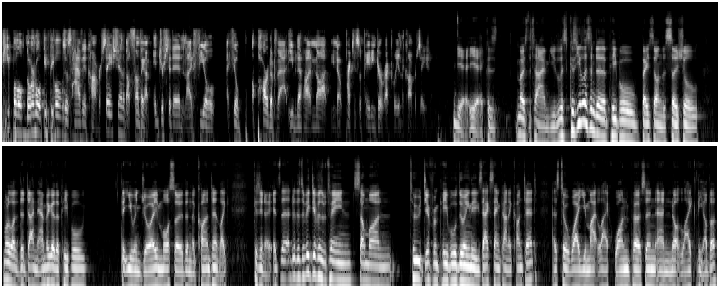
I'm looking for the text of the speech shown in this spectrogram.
people, normal people, just having a conversation about something I'm interested in, and I feel I feel a part of that, even if I'm not, you know, participating directly in the conversation. Yeah, yeah, because most of the time you listen because you listen to people based on the social, more like the dynamic of the people that you enjoy more so than the content. Like, because you know, it's a, there's a big difference between someone, two different people doing the exact same kind of content as to why you might like one person and not like the other.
